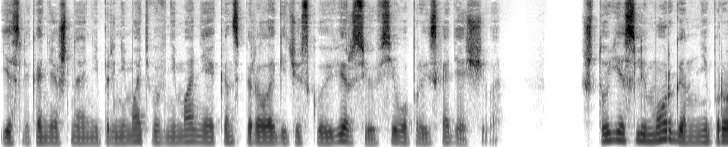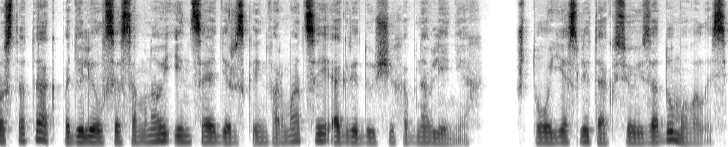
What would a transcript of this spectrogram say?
Если, конечно, не принимать во внимание конспирологическую версию всего происходящего. Что если Морган не просто так поделился со мной инсайдерской информацией о грядущих обновлениях? Что если так все и задумывалось?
